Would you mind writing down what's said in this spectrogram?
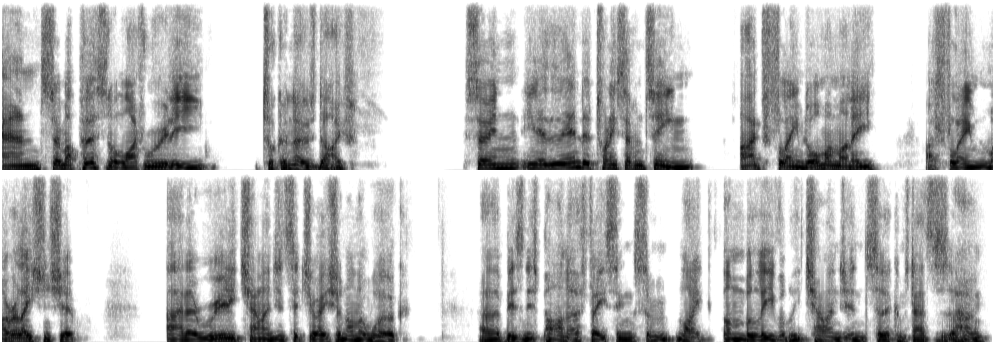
And so my personal life really took a nosedive. So in you know, the end of 2017, I'd flamed all my money. I'd flamed my relationship. I had a really challenging situation on at work. and a business partner facing some like unbelievably challenging circumstances at home.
